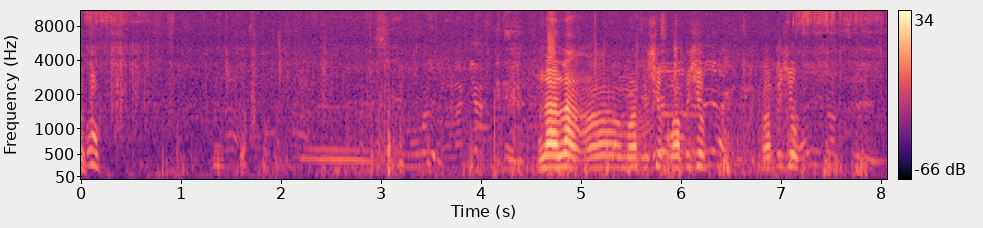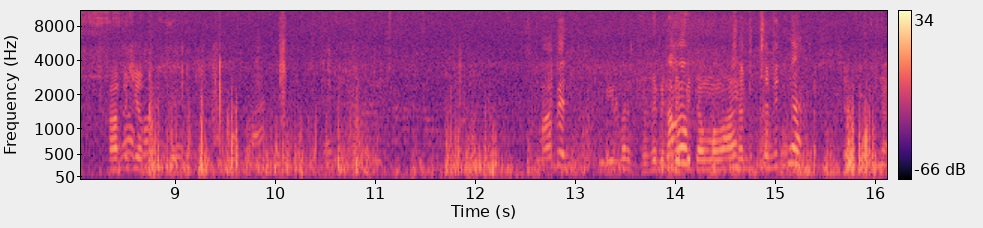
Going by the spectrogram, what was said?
Oh! Pusa. Lala, ah, mapishup, mapishup. Mapishup. Mapishup. Mabit. Hindi ba sasabit-sabit ang mga ay? Sabit-sabit na. Sabit na.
